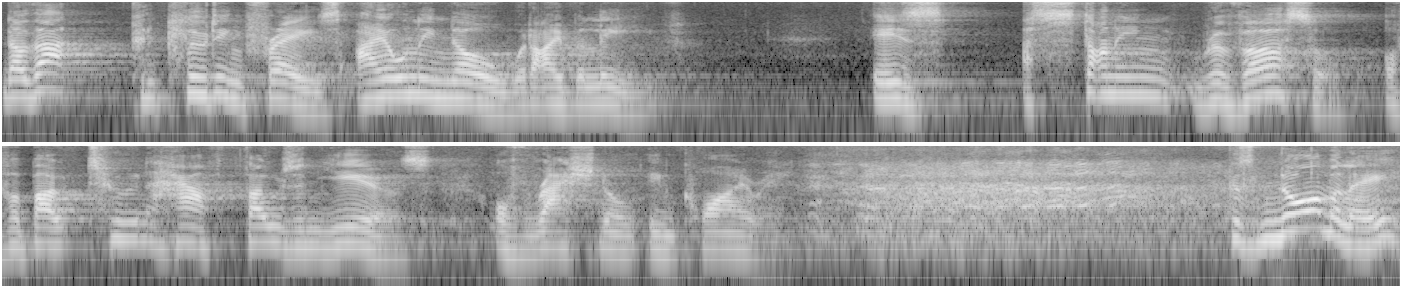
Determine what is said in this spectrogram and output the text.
Now, that concluding phrase, I only know what I believe, is a stunning reversal of about two and a half thousand years of rational inquiry. Because normally,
